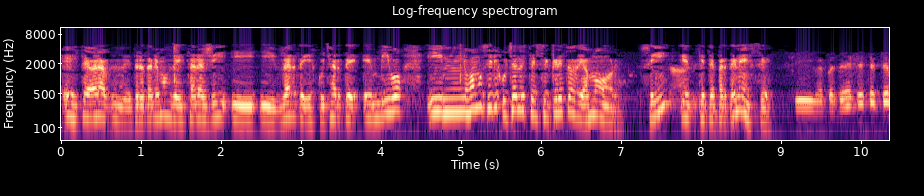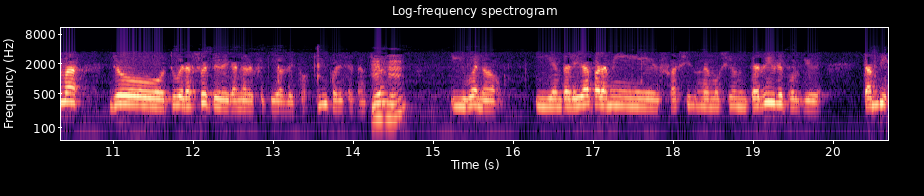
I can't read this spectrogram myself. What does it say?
este ahora eh, trataremos de estar allí y, y verte y escucharte en vivo. Y nos vamos a ir escuchando este secreto de amor. ¿Sí? Que, te pertenece. Sí, me pertenece. Este tema, yo tuve la suerte de ganar el Festival de Cosquín por esa canción. Y bueno, y en realidad para mí ha sido una emoción terrible porque también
